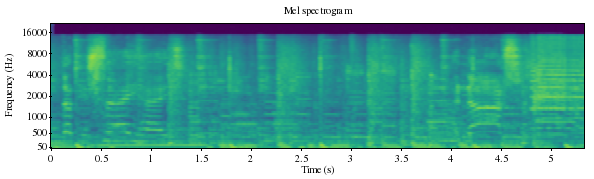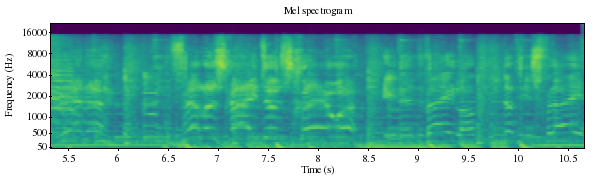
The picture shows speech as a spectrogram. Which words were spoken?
Dat is vrijheid. Naakt, rennen, Felle schijten, schreeuwen. in een weiland, dat is vrijheid.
